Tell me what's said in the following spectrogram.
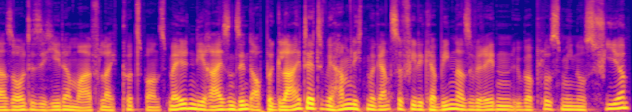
da sollte sich jeder mal vielleicht kurz bei uns melden. Die Reisen sind auch begleitet. Wir haben nicht mehr ganz so viele Kabinen, also wir reden über plus minus vier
